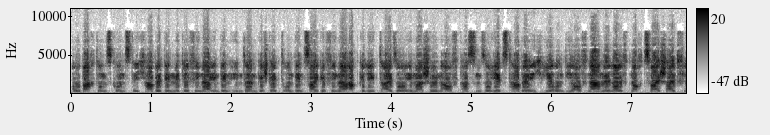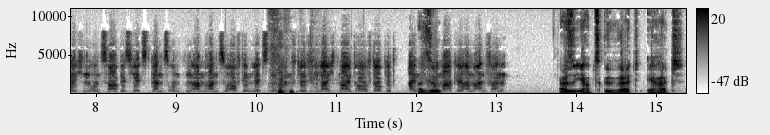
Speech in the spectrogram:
Beobachtungskunst. Ich habe den Mittelfinger in den Hintern gesteckt und den Zeigefinger abgelegt, also immer schön aufpassen. So jetzt habe ich hier und die Aufnahme läuft noch zwei Schaltflächen und zwar bis jetzt ganz unten am Rand so auf dem letzten Fünftel vielleicht mal drauf doppelt. Eine Also- Marke am Anfang. Also ihr habt's gehört, er hat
